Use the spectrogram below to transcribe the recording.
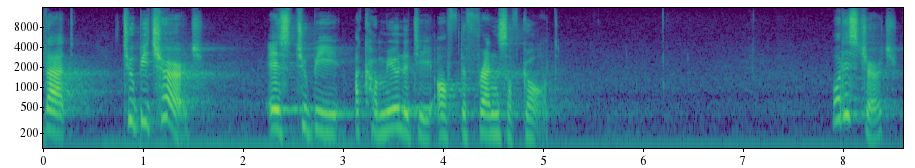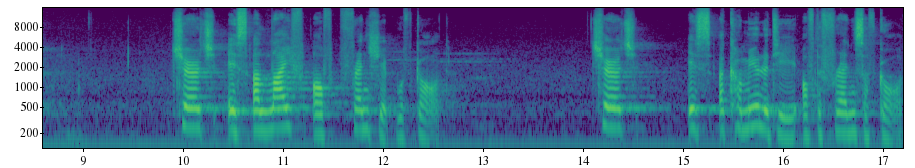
that to be church is to be a community of the friends of God? What is church? Church is a life of friendship with God. Church is a community of the friends of God.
